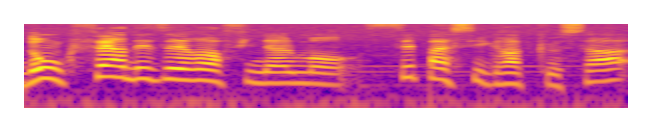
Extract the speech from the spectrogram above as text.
Donc faire des erreurs finalement, c'est pas si grave que ça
